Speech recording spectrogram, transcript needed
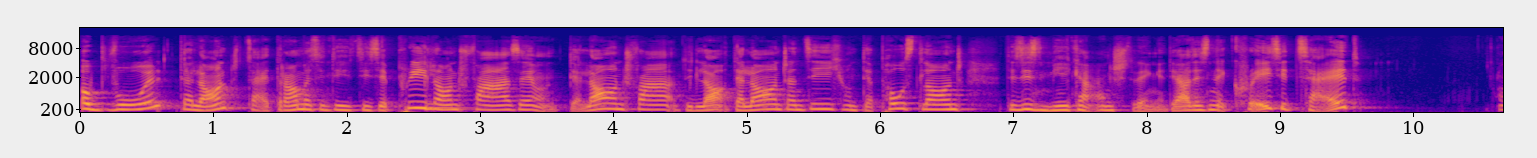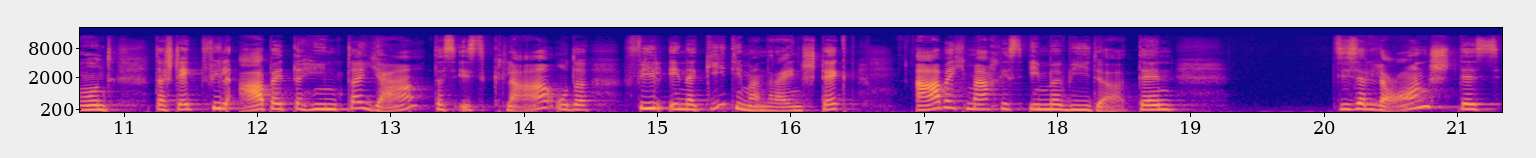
obwohl der Launch-Zeitraum, also diese Pre-Launch-Phase und der Launch, der Launch an sich und der Post-Launch, das ist mega anstrengend. Ja, das ist eine crazy Zeit. Und da steckt viel Arbeit dahinter, ja, das ist klar, oder viel Energie, die man reinsteckt. Aber ich mache es immer wieder, denn dieser Launch, das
